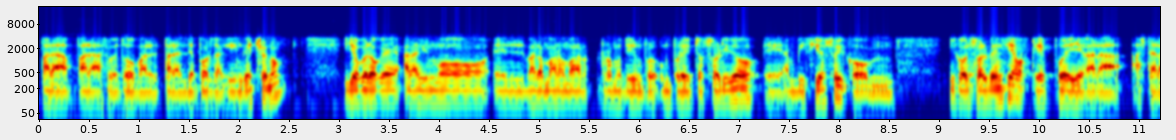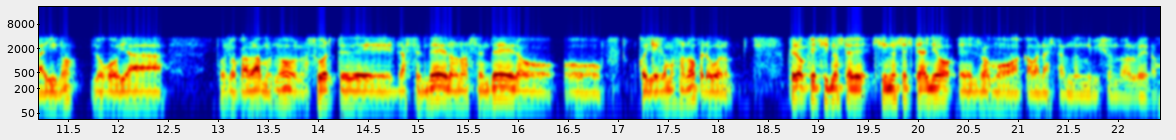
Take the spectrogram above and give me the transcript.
para, para sobre todo para el, deporte aquí en Guecho, ¿no? Y yo creo que ahora mismo el balonmano Romo tiene un, proyecto sólido, eh, ambicioso y con y con solvencia que puede llegar a, estar allí, ¿no? Luego ya pues lo que hablamos, ¿no? La suerte de, ascender o no ascender o, o que lleguemos o no, pero bueno, creo que si no, si no es este año, el Romo acabará estando en División de Olvero.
